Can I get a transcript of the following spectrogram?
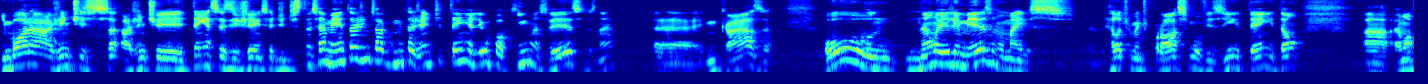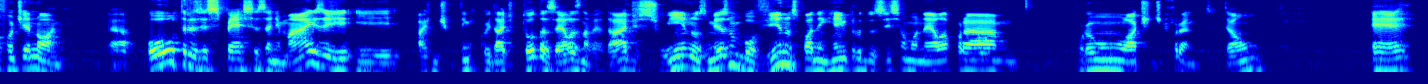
Embora a gente, a gente tenha essa exigência de distanciamento, a gente sabe que muita gente tem ali um pouquinho, às vezes, né, é, em casa. Ou não ele mesmo, mas relativamente próximo, o vizinho tem. Então, é uma fonte enorme. É, outras espécies animais, e, e a gente tem que cuidar de todas elas, na verdade, suínos, mesmo bovinos, podem reintroduzir salmonela para por um lote de frangos. Então, é,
